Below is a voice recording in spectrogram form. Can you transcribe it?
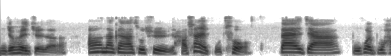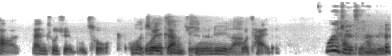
你就会觉得啊，那跟他出去好像也不错。待在家不会不好，但出去也不错。我觉得看频率啦，我猜的。我也觉得看频率，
